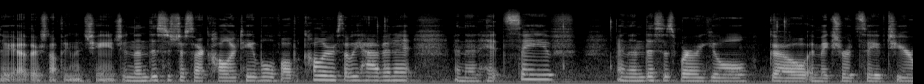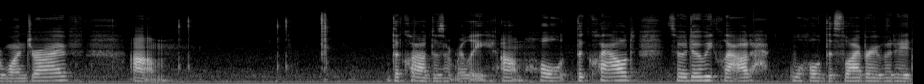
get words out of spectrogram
yeah, there's nothing to change. And then this is just our color table of all the colors that we have in it, and then hit save. And then this is where you'll go and make sure it's saved to your OneDrive. Um, the cloud doesn't really um, hold the cloud, so Adobe Cloud will hold this library, but it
